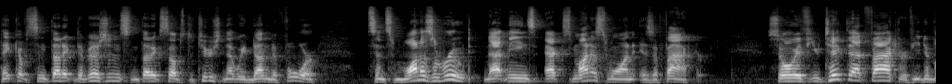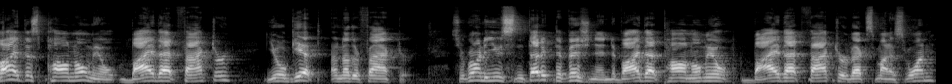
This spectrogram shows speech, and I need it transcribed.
think of synthetic division, synthetic substitution that we've done before. Since 1 is a root, that means x minus 1 is a factor. So if you take that factor, if you divide this polynomial by that factor, you'll get another factor. So we're going to use synthetic division and divide that polynomial by that factor of x minus 1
